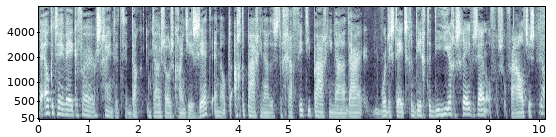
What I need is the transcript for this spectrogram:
Elke twee weken verschijnt het dak een thuisloze krantje Z. En op de achterpagina, is de graffiti-pagina... daar worden steeds gedichten die hier geschreven zijn... of, of verhaaltjes Ja.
